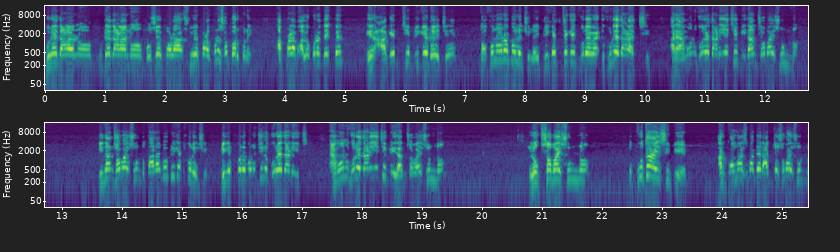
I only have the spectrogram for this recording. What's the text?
ঘুরে দাঁড়ানো, উঠে দাঁড়ানো, বসে পড়া, শুয়ে পড়া, কোনো সম্পর্ক নেই। আপনারা ভালো করে দেখবেন, এর আগের যে ব্রিগেড হয়েছে, তখন ওরা বলেছিল, এই ব্রিগেড থেকে ঘুরে ঘুরে দাঁড়াচ্ছি। আর এমন ঘুরে দাঁড়িয়েছে বিধানসভায় শূন্য। বিধানসভায় শূন্য, তার আগেও ব্রিগেড করেছিল। ব্রিগেড করে বলেছিল ঘুরে দাঁড়িয়েছি। এমন ঘুরে দাঁড়িয়েছে বিধানসভায় শূন্য, লোকসভায় শূন্য, তো কোথায় সিপিএম? আর কমাস বাদে রাজ্যসভায় শূন্য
